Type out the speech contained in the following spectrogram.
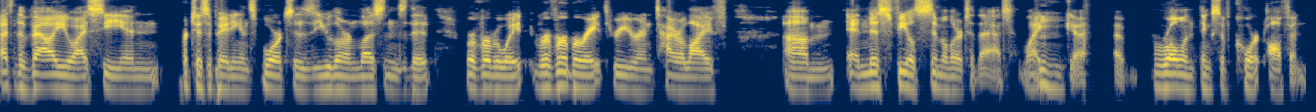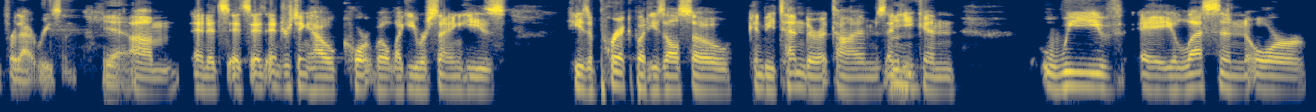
that's the value i see in participating in sports is you learn lessons that reverberate reverberate through your entire life um and this feels similar to that like Mhm. uh, uh, Roland thinks of Cort often for that reason Yeah. um and it's it's it's interesting how Cort will like you were saying he's he's a prick but he's also can be tender at times and he Mhm. can weave a lesson or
